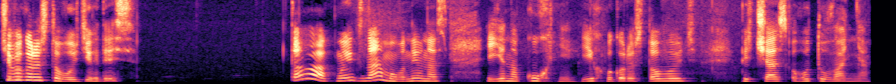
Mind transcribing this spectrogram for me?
Чи використовують їх десь? Так, ми їх знаємо, вони в нас є на кухні. Їх використовують під час готування.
